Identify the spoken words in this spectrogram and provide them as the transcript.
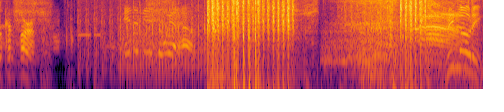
Kill confirmed. Enemy at the warehouse. Reloading!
